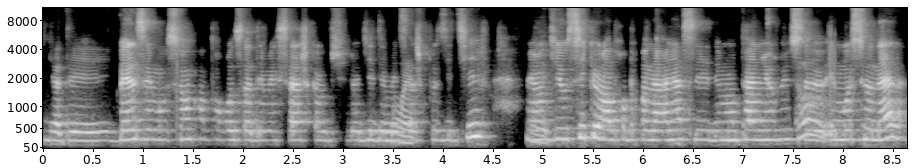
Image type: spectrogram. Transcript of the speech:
il y a des belles émotions quand on reçoit des messages, comme tu le dis, des messages positifs. Mais on dit aussi que l'entrepreneuriat, c'est des montagnes russes oh. émotionnelles.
